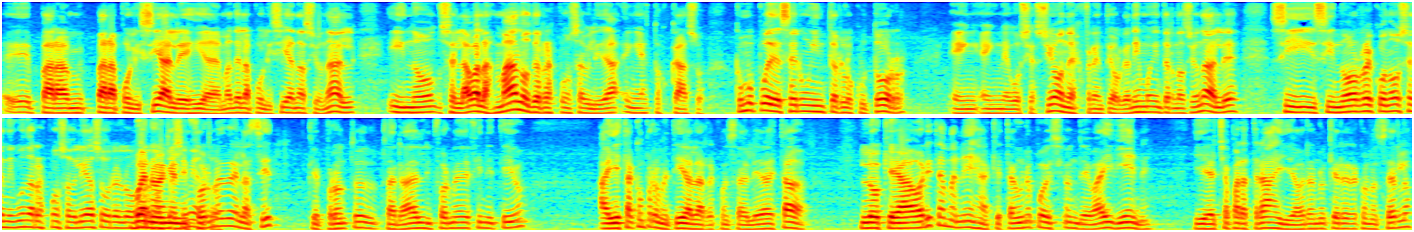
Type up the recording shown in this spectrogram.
eh, para, parapoliciales y además de la Policía Nacional y no se lava las manos de responsabilidad en estos casos. ¿Cómo puede ser un interlocutor en, en negociaciones frente a organismos internacionales si, si no reconoce ninguna responsabilidad sobre los Bueno, en el informe de la CID, que pronto será el informe definitivo, ahí está comprometida la responsabilidad del Estado. Lo que ahorita maneja, que está en una posición de va y viene, y echa para atrás y ahora no quiere reconocerlo,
